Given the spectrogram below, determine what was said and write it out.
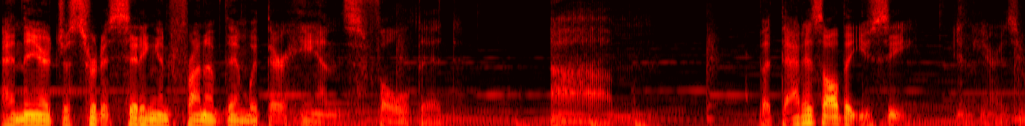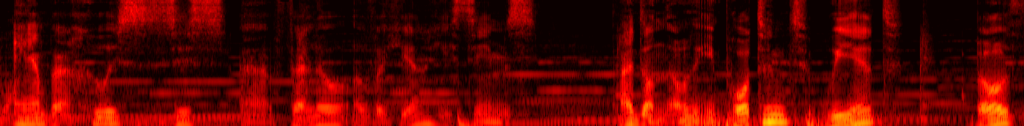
and they are just sort of sitting in front of them with their hands folded um, but that is all that you see in here as you walk Amber, who is this uh, fellow over here? He seems, I don't know, important, weird, both.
